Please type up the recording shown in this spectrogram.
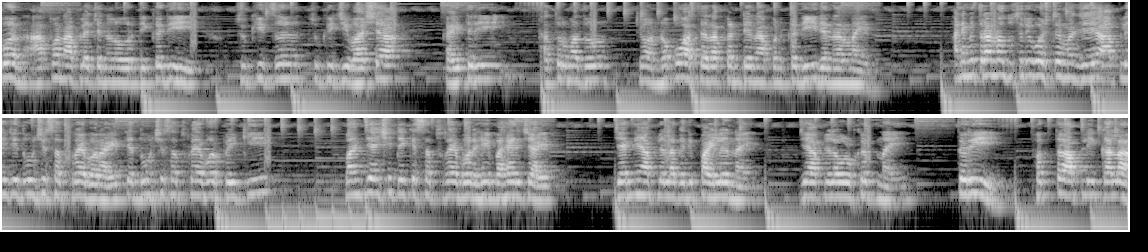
पण आपण आपल्या चॅनलवरती कधीही चुकीचं चुकीची भाषा काहीतरी थातुरमातूर किंवा नको असलेला कंटेंट आपण कधीही देणार नाहीत. आणि मित्रांनो दुसरी गोष्ट म्हणजे आपले जे दोनशे सबस्क्रायबर आहेत त्या दोनशे सबस्क्रायबरपैकी पंच्याऐंशी टक्के सबस्क्रायबर हे बाहेरचे आहेत ज्यांनी आपल्याला कधी पाहिलं नाही जे आपल्याला ओळखत नाही. तरी फक्त आपली कला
